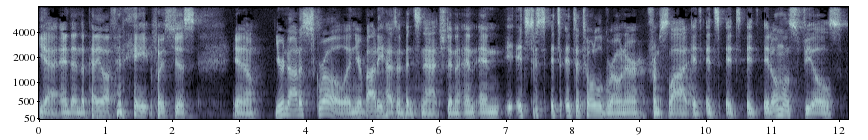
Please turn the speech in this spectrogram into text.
Yeah, and then the payoff in eight was just you know you're not a scroll and your body hasn't been snatched. And and and it's just it's it's a total groaner from Slott. It's it's it's it, it almost feels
